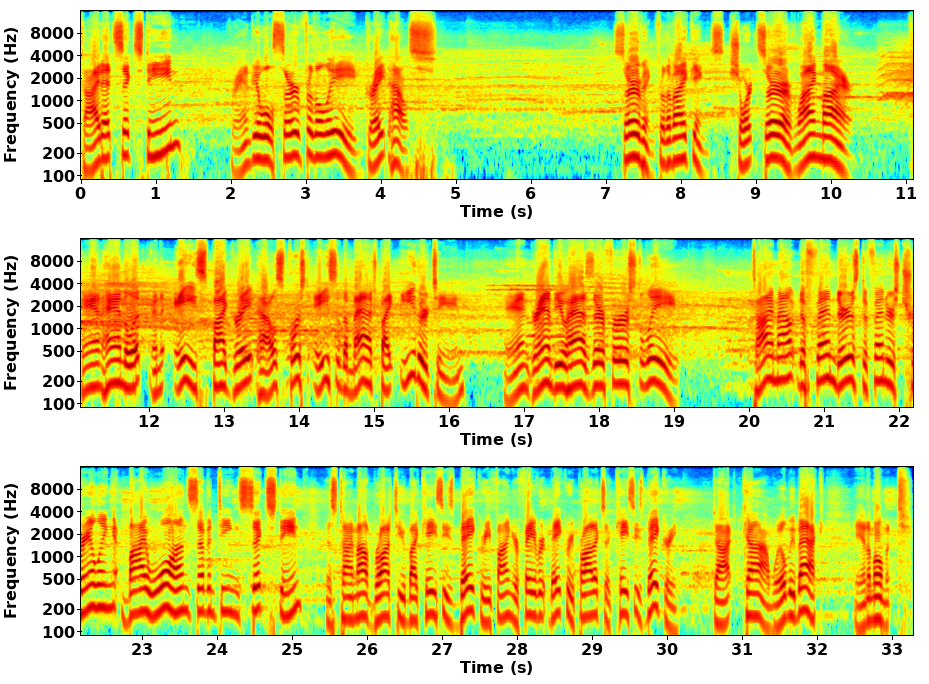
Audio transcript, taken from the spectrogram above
Tied at 16. Grandview will serve for the lead. Greathouse. Serving for the Vikings. Short serve. Langmeyer can't handle it. An ace by Greathouse. First ace of the match by either team. And Grandview has their first lead. Timeout defenders. Defenders trailing by one, 17 16. This timeout brought to you by Casey's Bakery. Find your favorite bakery products at caseysbakery.com. We'll be back in a moment.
